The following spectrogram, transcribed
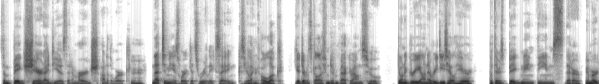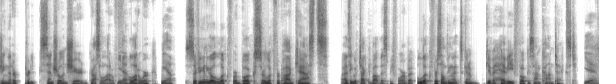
some big shared ideas that emerge out of the work. Mhm. And that to me is where it gets really exciting because you're like, oh, look, you get different scholars from different backgrounds who don't agree on every detail here, but there's big main themes that are emerging that are pretty central and shared across a lot of Yeah. a lot of work. Yeah. So if you're going to go look for books or look for podcasts, I think we've talked about this before, but look for something that's going to give a heavy focus on context, Yeah.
